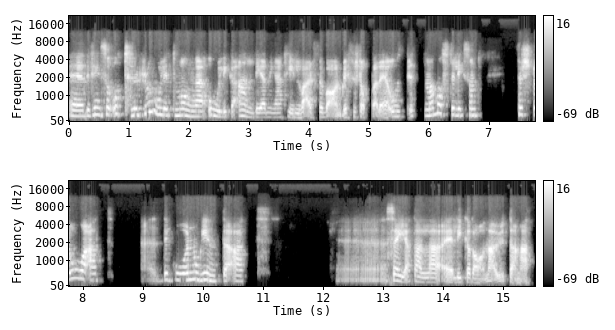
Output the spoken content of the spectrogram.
eh, det finns så otroligt många olika anledningar till varför barn blir förstoppade och man måste liksom förstå att eh, det går nog inte att säga att alla är likadana utan att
